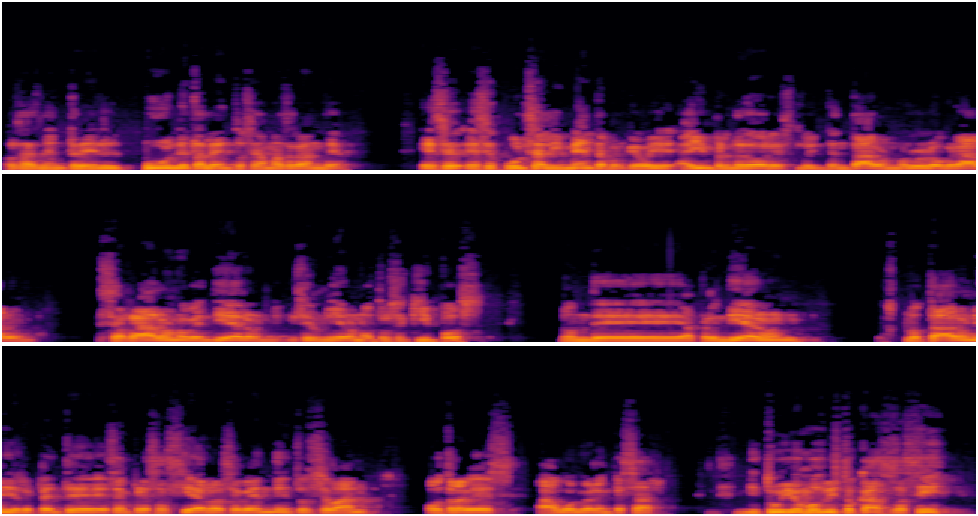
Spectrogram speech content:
O sea, entre el pool de talento sea más grande, ese, ese pool se alimenta porque, oye, hay emprendedores, lo intentaron, no lo lograron, cerraron o vendieron y se unieron a otros equipos donde aprendieron, explotaron y de repente esa empresa cierra, se vende, entonces se van otra vez a volver a empezar. Y tú y yo hemos visto casos así,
